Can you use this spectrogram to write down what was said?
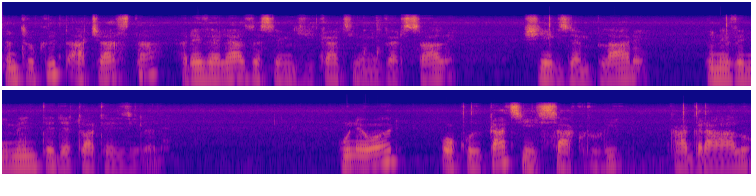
întrucât aceasta revelează semnificații universale și exemplare în evenimente de toate zilele. Uneori, ocultației sacrului, ca graalul,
